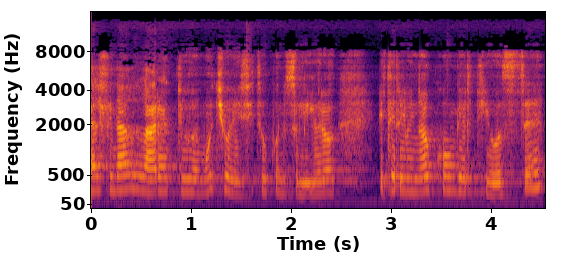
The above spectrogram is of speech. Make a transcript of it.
Al final, Lara tuvo mucho éxito con su libro y terminó convirtiéndose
